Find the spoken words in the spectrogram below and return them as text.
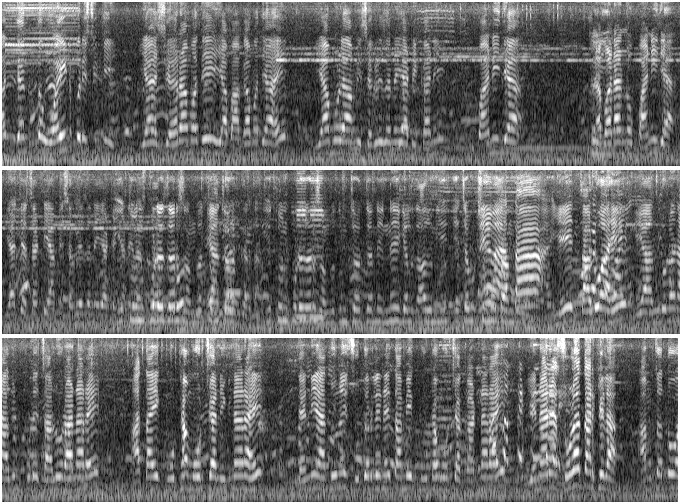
अत्यंत वाईट परिस्थिती या शहरामध्ये या भागामध्ये आहे. यामुळे आम्ही सगळेजण या ठिकाणी पाणी द्या. लबाडांनो पाणी द्या. याच्यासाठी आम्ही सगळेजण या ठिकाणी इथून पुढे जर समजा आंदोलन करतात. इथून पुढे जर समजा तुमच्यावर नाही केलं तर अजून याच्यापेक्षा आता हे चालू आहे. हे आंदोलन अजून पुढे चालू राहणार आहे. आता एक मोठा मोर्चा निघणार आहे. त्यांनी अजूनही सुधारले नाहीत. आम्ही एक मोठा मोर्चा काढणार आहे. येणाऱ्या सोळा तारखेला आमचा तो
